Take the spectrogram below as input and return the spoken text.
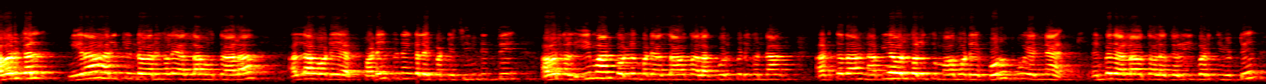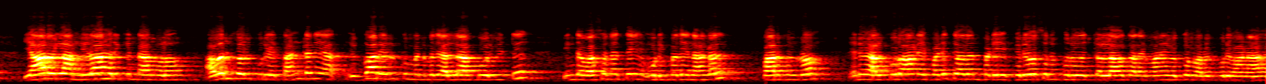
அவர்கள் நிராகரிக்கின்றவர்களை அல்லாஹு தாலா அல்லாஹ்வுடைய படைப்பினங்களை பற்றி சிந்தித்து அவர்கள் ஈமான் கொள்ளும்படி அல்லாஹு தாலா குறிப்பிடுகின்றான். அடுத்ததாக நபி அவர்களுக்கும் அவருடைய பொறுப்பு என்ன என்பதை அல்லாஹ் தாலா தெளிவுபடுத்திவிட்டு யாரெல்லாம் நிராகரிக்கின்றார்களோ அவர்களுக்குரிய தண்டனை எவ்வாறு இருக்கும் என்பதை அல்லாஹ் கூறிவிட்டு இந்த வசனத்தை முடிப்பதை நாங்கள் பார்க்கின்றோம். எனவே அல் குரானை படித்து அதன்படி பிரயோசனம் பெறுவதற்கு அல்லாஹு தலை மனைவிக்கும் அருள் புரிவானாக.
